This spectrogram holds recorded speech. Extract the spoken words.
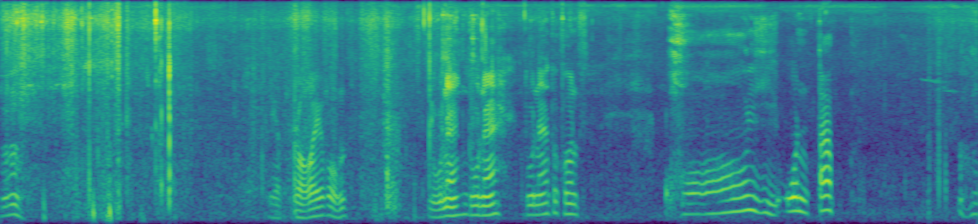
เรียบร้อยครับผม ดูนะ ดูนะ ดูนะทุกคน โอ้ยอ้วนตับ อื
